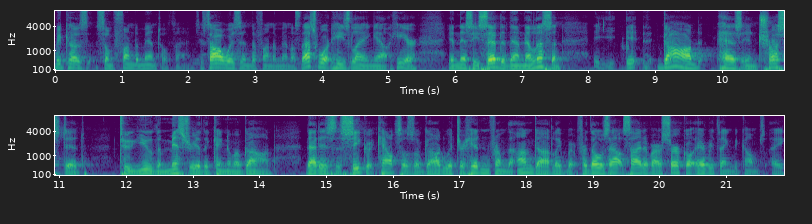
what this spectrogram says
Because some fundamental things. It's always in the fundamentals. That's what he's laying out here in this. He said to them, Now listen, it, God has entrusted to you the mystery of the kingdom of God. That is the secret counsels of God, which are hidden from the ungodly, but for those outside of our circle, everything becomes a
